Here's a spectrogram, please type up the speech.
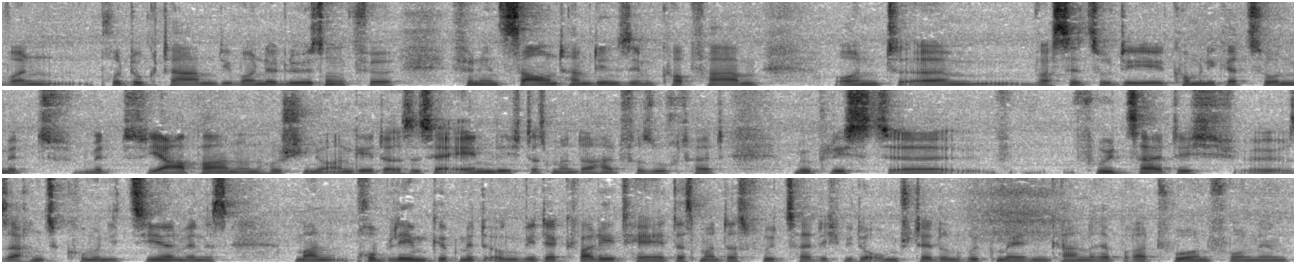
wollen ein Produkt haben, die wollen eine Lösung für, für einen Sound haben, den sie im Kopf haben. Und ähm, was jetzt so die Kommunikation mit, mit Japan und Hoshino angeht, da ist es ja ähnlich, dass man da halt versucht hat, möglichst äh, frühzeitig äh, Sachen zu kommunizieren, wenn es mal ein Problem gibt mit irgendwie der Qualität, dass man das frühzeitig wieder umstellt und rückmelden kann, Reparaturen vornimmt.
